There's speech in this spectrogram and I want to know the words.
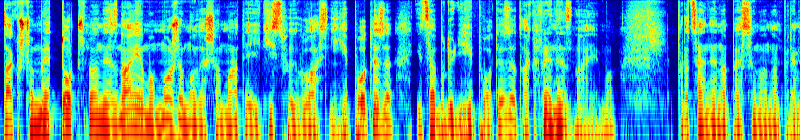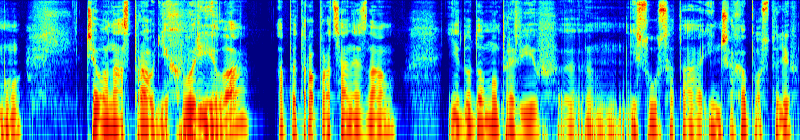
Так що ми точно не знаємо, можемо лише мати якісь свої власні гіпотези, і це будуть гіпотези, так ми не знаємо. Про це не написано напряму. Чи вона справді хворіла, а Петро про це не знав і додому привів ем, Ісуса та інших апостолів.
